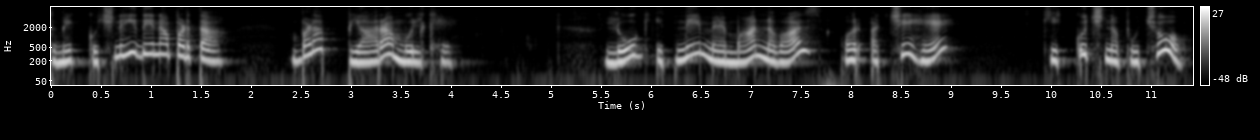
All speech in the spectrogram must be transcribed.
तुम्हें कुछ नहीं देना पड़ता। बड़ा प्यारा मुल्क है। लोग इतने मेहमान नवाज़ और अच्छे हैं कि कुछ न पूछो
